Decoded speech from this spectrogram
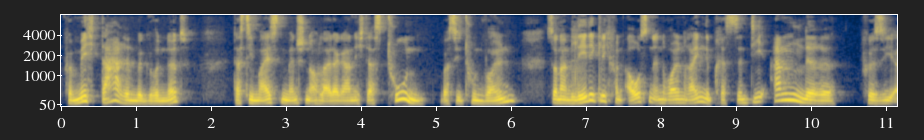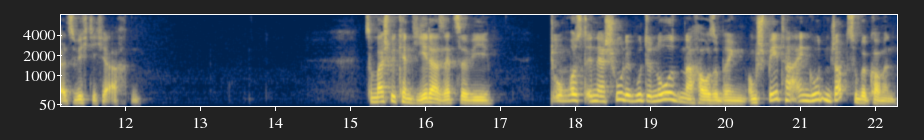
für mich darin begründet, dass die meisten Menschen auch leider gar nicht das tun, was sie tun wollen, sondern lediglich von außen in Rollen reingepresst sind, die andere für sie als wichtig erachten. Zum Beispiel kennt jeder Sätze wie Du musst in der Schule gute Noten nach Hause bringen, um später einen guten Job zu bekommen.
